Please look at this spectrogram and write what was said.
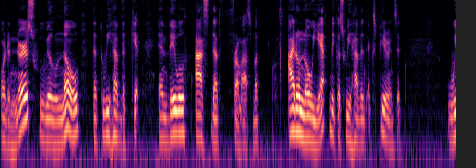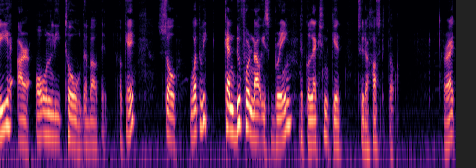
or the nurse will know that we have the kit and they will ask that from us but i don't know yet because we haven't experienced it we are only told about it okay so what we can do for now is bring the collection kit to the hospital. All right.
